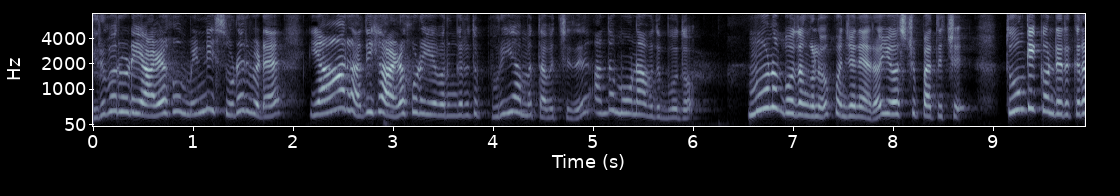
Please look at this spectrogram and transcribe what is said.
இருவருடைய அழகும் மின்னி சுடர் விட யார் அதிக அழகுடையவருங்கிறது புரியாமல் தவிச்சுது அந்த மூணாவது பூதம். மூணு பூதங்களும் கொஞ்ச நேரம் யோசிச்சு பார்த்துச்சு. தூங்கிக் கொண்டிருக்கிற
